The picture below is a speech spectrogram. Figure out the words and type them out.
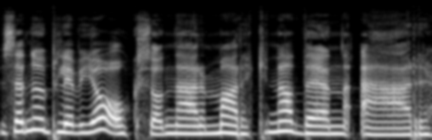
Sen upplever jag också när marknaden är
